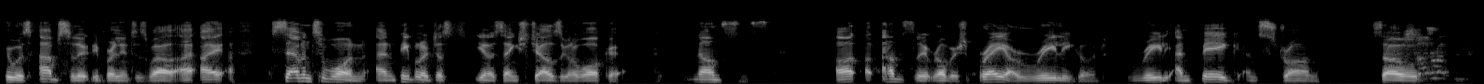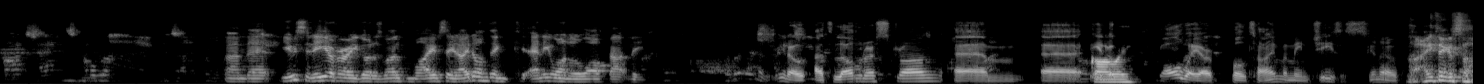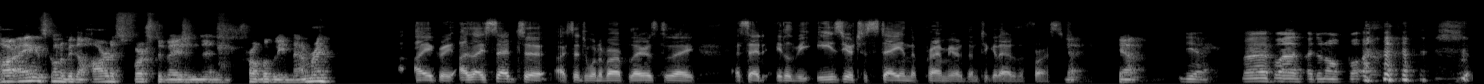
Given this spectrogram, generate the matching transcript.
who was absolutely brilliant as well. I, I seven to one, and people are just, you know, saying shells are going to walk it. Nonsense. Uh, absolute rubbish. Bray are really good, really, and big and strong. So And uh, UCD are very good as well from what I've seen. I don't think anyone will walk that league. you know, Athlone are strong. Um, uh, you know, Galway. Galway are full time. I mean, Jesus, you know, I think it's the hard. I think it's going to be the hardest first division in probably memory. I agree. As I said to I said to one of our players today, I said it'll be easier to stay in the Premier than to get out of the first. Yeah. Yeah, Yeah. Uh, well, I don't know, but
